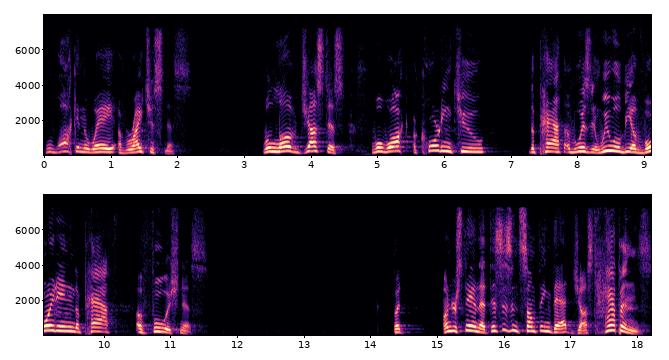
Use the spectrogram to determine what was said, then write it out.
We'll walk in the way of righteousness. We'll love justice. We'll walk according to the path of wisdom. We will be avoiding the path of foolishness. But understand that this isn't something that just happens.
